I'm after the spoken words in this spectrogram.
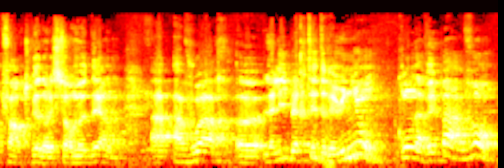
enfin en tout cas dans l'histoire moderne, avoir euh, la liberté de réunion qu'on n'avait pas avant.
